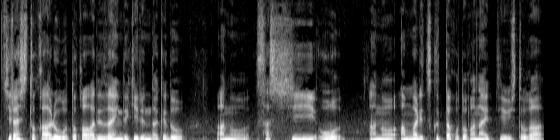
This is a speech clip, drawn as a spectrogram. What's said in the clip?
チラシとかロゴとかはデザインできるんだけどあの冊子をあのあんまり作ったことがないっていう人が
